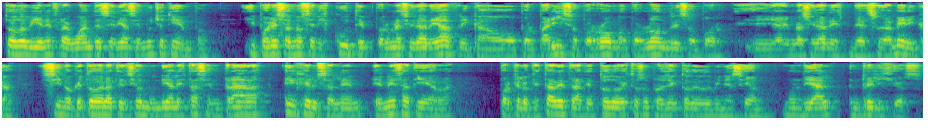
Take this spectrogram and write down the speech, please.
todo viene fraguándose de hace mucho tiempo, y por eso no se discute por una ciudad de África, o por París, o por Roma, o por Londres, o por eh, una ciudad de Sudamérica, sino que toda la atención mundial está centrada en Jerusalén, en esa tierra, porque lo que está detrás de todo esto es un proyecto de dominación mundial religioso.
